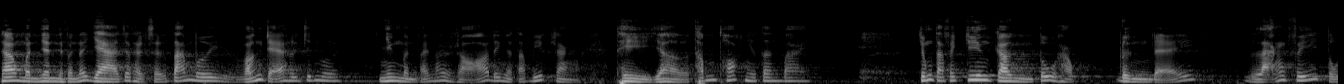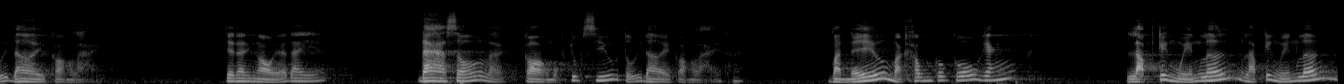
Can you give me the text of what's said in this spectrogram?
Sao mình nhìn thì mình nói già chứ thật sự 80 vẫn trẻ hơn 90 Nhưng mình phải nói rõ để người ta biết rằng Thì giờ thấm thoát như tên bay. Chúng ta phải chuyên cần tu học, Đừng để lãng phí tuổi đời còn lại. Cho nên ngồi ở đây Đa số là còn một chút xíu tuổi đời còn lại thôi. Mà nếu mà không có cố gắng lập cái nguyện lớn, lập cái nguyện lớn,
